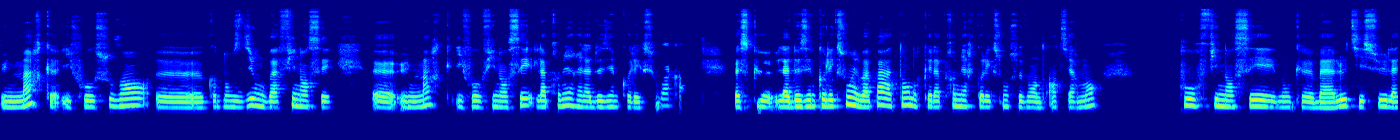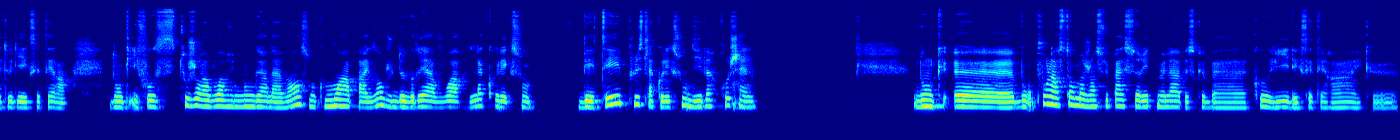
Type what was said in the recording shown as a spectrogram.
une marque, il faut souvent, quand on se dit on va financer une marque, il faut financer la première et la deuxième collection. Parce que la deuxième collection, elle va pas attendre que la première collection se vende entièrement pour financer donc bah, le tissu, l'atelier, etc. Donc il faut toujours avoir une longueur d'avance. Donc moi, par exemple, je devrais avoir la collection d'été plus la collection d'hiver prochaine. Donc bon, pour l'instant, moi, j'en suis pas à ce rythme-là parce que bah, Covid, etc. et que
